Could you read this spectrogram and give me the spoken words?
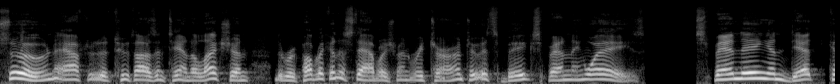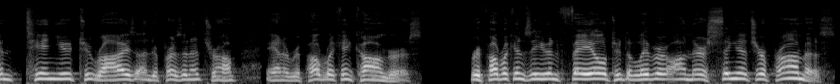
Soon after the 2010 election, the Republican establishment returned to its big spending ways. Spending and debt continued to rise under President Trump and a Republican Congress. Republicans even failed to deliver on their signature promise,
